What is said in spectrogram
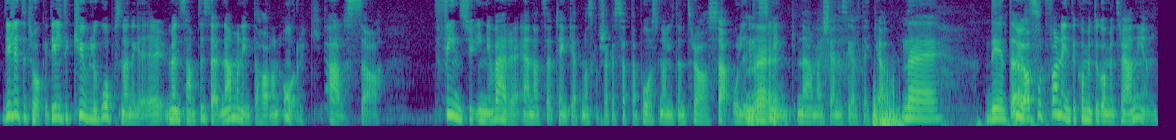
det är lite tråkigt. Det är lite kul att gå på sådana grejer. Men samtidigt så här, när man inte har någon ork. Alltså. Finns ju inget värre än att så här, tänka att man ska försöka sätta på sig någon liten trasa och lite Nej. smink när man känner sig helt däckad. Nej, det är inte Och jag har alls. fortfarande inte kommit igång med träningen.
